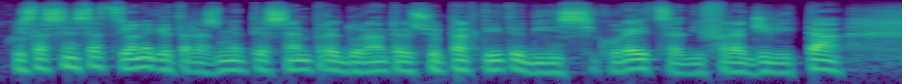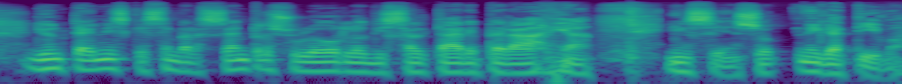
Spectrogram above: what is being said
questa sensazione che trasmette sempre durante le sue partite di insicurezza, di fragilità, di un tennis che sembra sempre sull'orlo di saltare per aria in senso negativo.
